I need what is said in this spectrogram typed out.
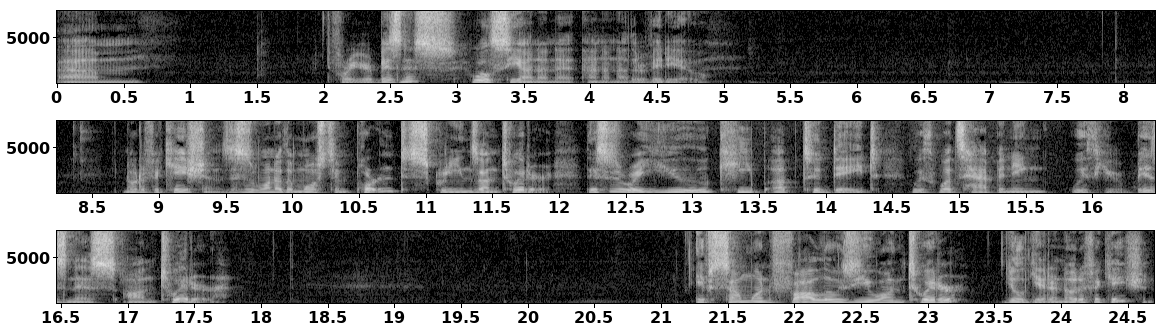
um, for your business? We'll see on an, on another video. Notifications. This is one of the most important screens on Twitter. This is where you keep up to date with what's happening with your business on Twitter. If someone follows you on Twitter, you'll get a notification.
